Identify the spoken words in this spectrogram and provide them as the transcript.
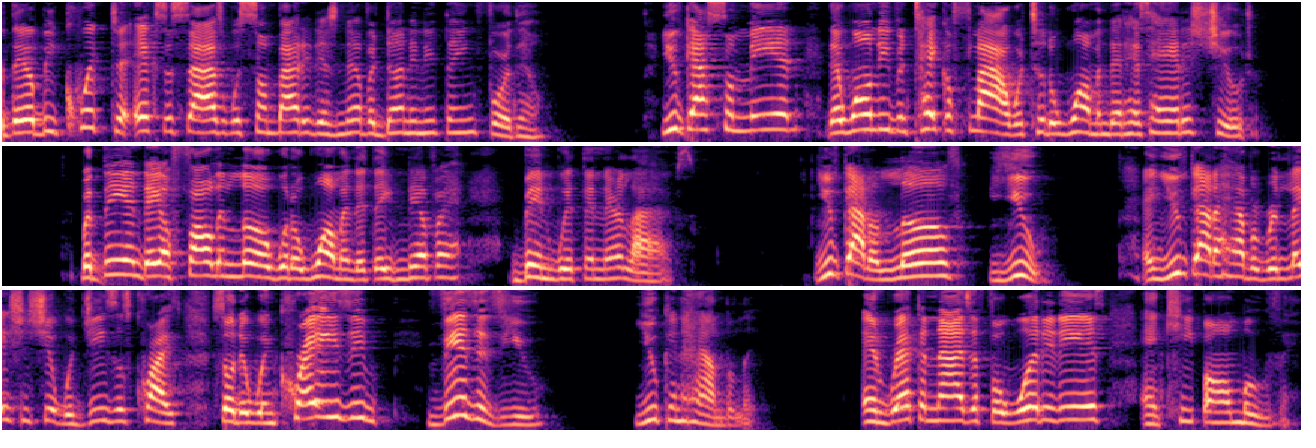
But they'll be quick to exercise with somebody that's never done anything for them. You've got some men that won't even take a flower to the woman that has had his children. But then they'll fall in love with a woman that they've never been with in their lives. You've got to love you. And you've got to have a relationship with Jesus Christ so that when crazy visits you, you can handle it and recognize it for what it is and keep on moving.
